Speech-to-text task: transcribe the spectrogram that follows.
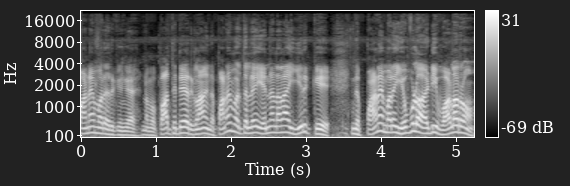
பனை மரம் இருக்குங்க. நம்ம பார்த்துட்டே இருக்கலாம். இந்த பனை மரத்தில் என்னென்னலாம் இருக்குது இந்த பனை மரம் எவ்வளோ அடி வளரும்?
